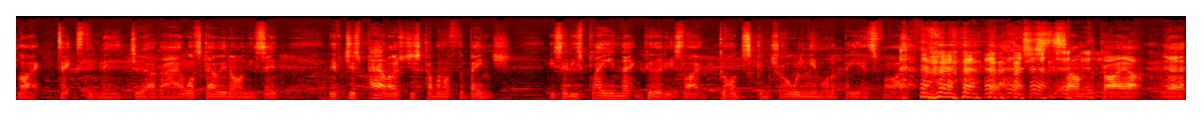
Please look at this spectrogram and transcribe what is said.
like texted me. To, go, "Hey, what's going on? He said they've just Paolo's just coming off the bench. He said he's playing that good. It's like God's controlling him on a PS5. just sum the guy up. Yeah,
